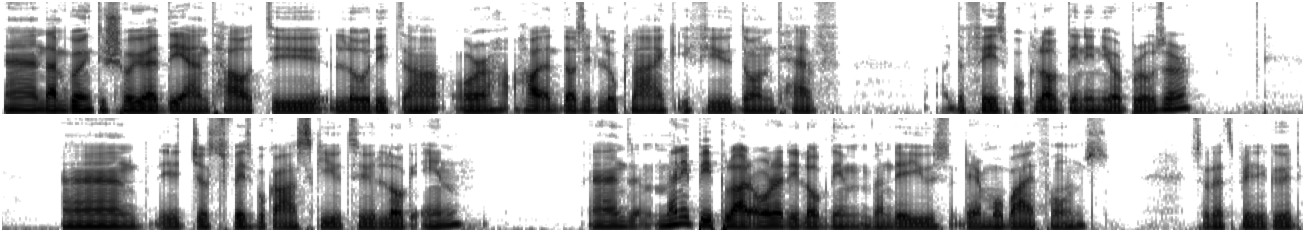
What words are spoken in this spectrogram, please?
And I'm going to show you at the end how to load it uh, or how does it look like if you don't have the Facebook logged in in your browser and it just Facebook asks you to log in. And many people are already logged in when they use their mobile phones. So that's pretty good.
